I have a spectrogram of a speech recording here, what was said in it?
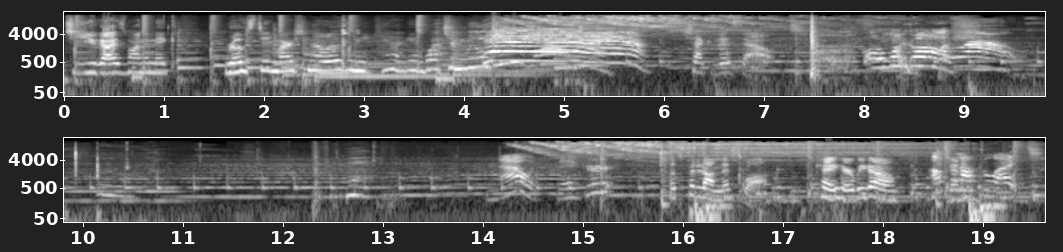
Do you guys want to make roasted marshmallows and eat candy and watch a movie? Yeah. Check this out. Oh my gosh. Wow. Let's put it on this wall. Okay, here we go. I'll turn off the lights.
